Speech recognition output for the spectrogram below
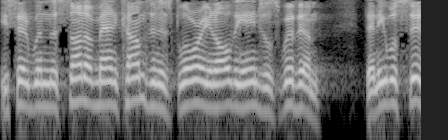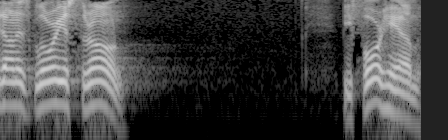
He said, When the Son of Man comes in his glory and all the angels with him, then he will sit on his glorious throne. Before him,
